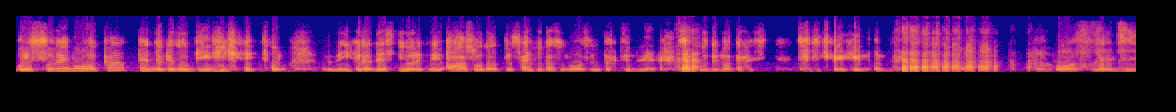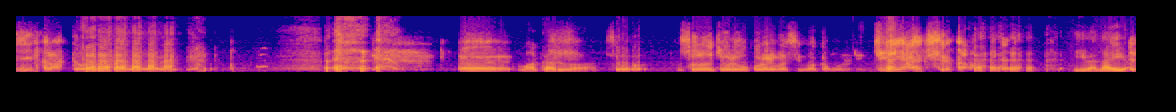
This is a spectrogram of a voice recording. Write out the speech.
俺、それも分かってんだけど、ギリギリ、その、いくらですって言われて、ああ、そうだって、財布出すの忘れたって言うんで、そこでまた走ちょっと大変なんですよ。おっせえ、じじいだなって思われてんだよ。はい。わかるわそう。そのうち俺怒られますよ、若者に。じじい早くしろ 言わないよね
